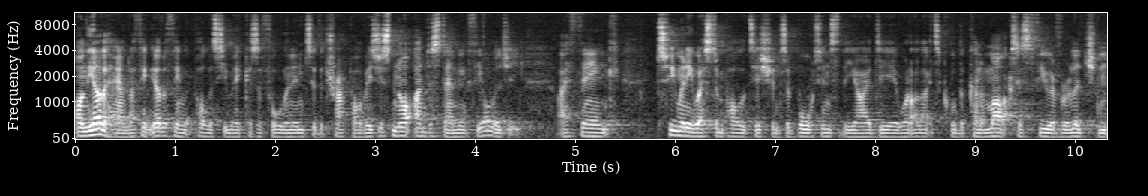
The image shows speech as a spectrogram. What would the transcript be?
On the other hand, I think the other thing that policymakers have fallen into the trap of is just not understanding theology. I think too many Western politicians have bought into the idea, what I like to call the kind of Marxist view of religion,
